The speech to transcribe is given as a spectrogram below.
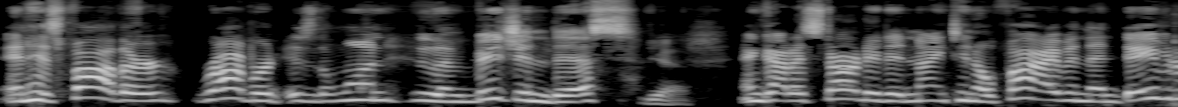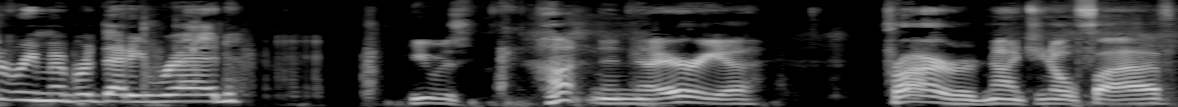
and his father, Robert, is the one who envisioned this Yes. and got it started in 1905. And then David remembered that he read. He was hunting in the area prior to 1905,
